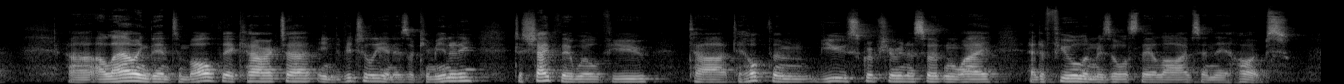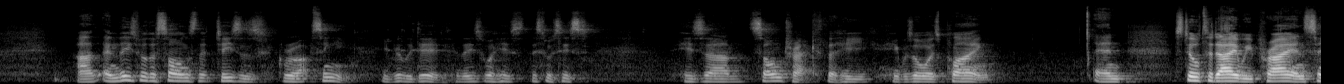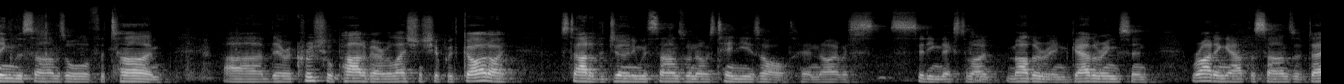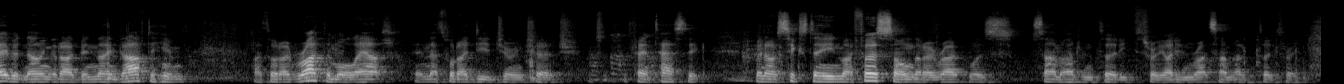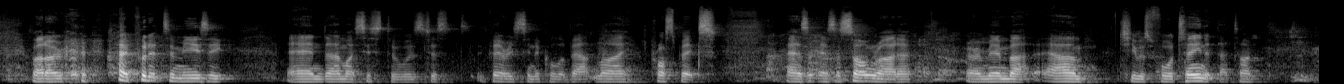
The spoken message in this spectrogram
uh, allowing them to mould their character individually and as a community, to shape their worldview, to, to help them view Scripture in a certain way, and to fuel and resource their lives and their hopes. Uh, and these were the songs that Jesus grew up singing. He really did. These were his, this was his, his um, song track that he, he was always playing. And Still today, we pray and sing the Psalms all of the time. Uh, they're a crucial part of our relationship with God. I started the journey with Psalms when I was 10 years old, and I was sitting next to my mother in gatherings and writing out the Psalms of David, knowing that I'd been named after him. I thought I'd write them all out, and that's what I did during church, fantastic. When I was 16, my first song that I wrote was Psalm 133. I didn't write Psalm 133, but I, I put it to music, and uh, my sister was just very cynical about my prospects as, as a songwriter. I remember um, she was 14 at that time,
